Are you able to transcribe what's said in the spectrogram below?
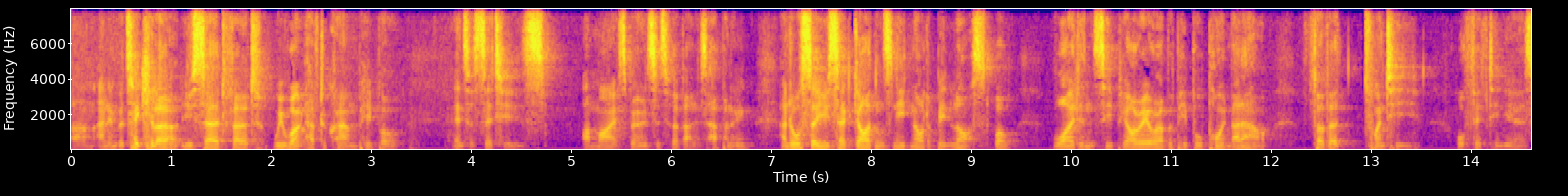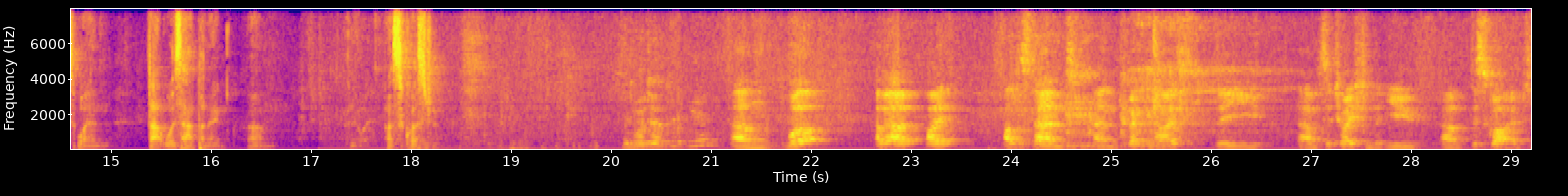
Um, and in particular, you said that we won't have to cram people into cities. On my experiences that that is happening. And also, you said gardens need not have been lost. Well, why didn't CPRE or other people point that out for the 20 or 15 years when that was happening? Um, anyway, that's the question. Um, well, I mean, I, I understand and recognise the um, situation that you've um, described,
